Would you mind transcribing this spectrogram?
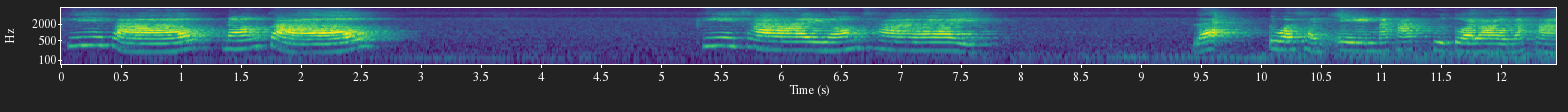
พี่สาว น้องสาว พี่ชาย น้องชาย และ ตัวฉันเองนะคะ คือตัวเรานะคะ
